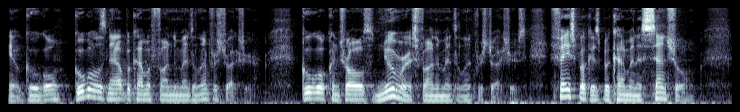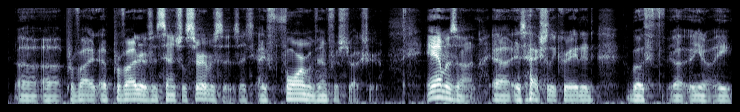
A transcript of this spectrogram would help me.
you know, Google. Google has now become a fundamental infrastructure. Google controls numerous fundamental infrastructures. Facebook has become an essential uh, uh, provide, a provider of essential services, a, a form of infrastructure. Amazon uh, has actually created both, uh, you know, a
